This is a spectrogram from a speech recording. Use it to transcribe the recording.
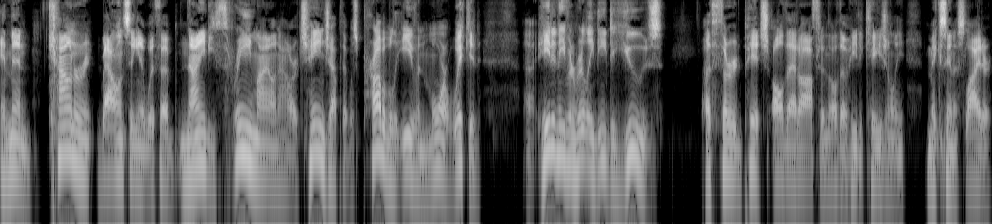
and then counterbalancing it with a 93 mile an hour changeup that was probably even more wicked. Uh, he didn't even really need to use a third pitch all that often, although he'd occasionally mix in a slider.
